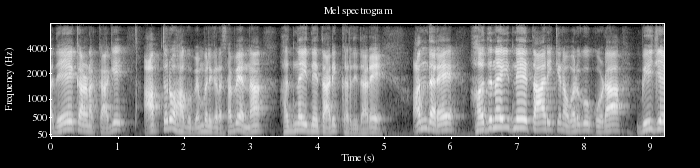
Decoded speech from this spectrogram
ಅದೇ ಕಾರಣಕ್ಕಾಗಿ ಆಪ್ತರು ಹಾಗೂ ಬೆಂಬಲಿಗರ ಸಭೆಯನ್ನು ಹದಿನೈದನೇ ತಾರೀಕು ಕರೆದಿದ್ದಾರೆ. ಅಂದರೆ ಹದಿನೈದನೇ ತಾರೀಕಿನವರೆಗೂ ಕೂಡ ಬಿ ಜೆ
